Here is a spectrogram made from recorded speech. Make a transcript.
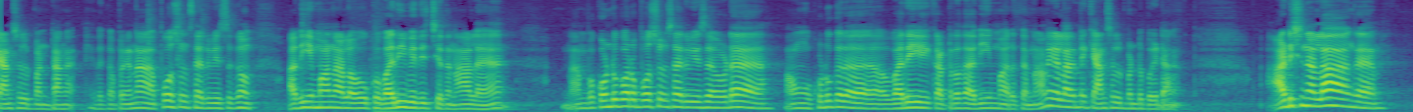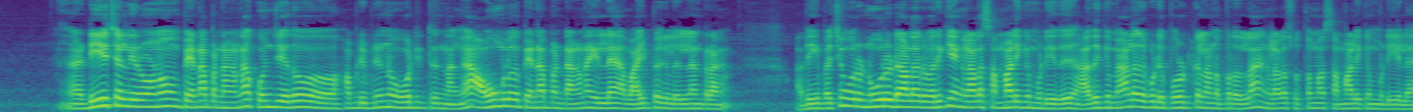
கேன்சல் பண்ணிட்டாங்க. இதுக்கப்புறம் ஏன்னா போஸ்டல் சர்வீஸுக்கும் அதிகமான அளவுக்கு வரி விதித்ததுனால நம்ம கொண்டு போகிற போஸ்டல் சர்வீஸை விட அவங்க கொடுக்குற வரி கட்டுறது அதிகமாக இருக்கிறனால எல்லாருமே கேன்சல் பண்ணிட்டு போயிட்டாங்க. அடிஷ்னலாக அங்கே டிஹெச்எல் நிறுவனம் இப்போ என்ன பண்ணாங்கன்னா கொஞ்சம் ஏதோ அப்படி இப்படின்னு ஓட்டிகிட்டு இருந்தாங்க. அவங்களும் இப்போ என்ன பண்ணிட்டாங்கன்னா இல்லை வாய்ப்புகள் இல்லைன்றாங்க. அதிகபட்சம் ஒரு நூறு டாலர் வரைக்கும் எங்களால் சமாளிக்க முடியுது. அதுக்கு மேலே இருக்கக்கூடிய பொருட்கள் அனுப்புறதெல்லாம் எங்களால் சுத்தமாக சமாளிக்க முடியல.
